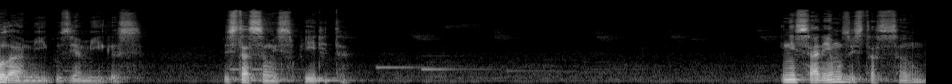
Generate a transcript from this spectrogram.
Olá, amigos e amigas do Estação Espírita. Iniciaremos a estação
